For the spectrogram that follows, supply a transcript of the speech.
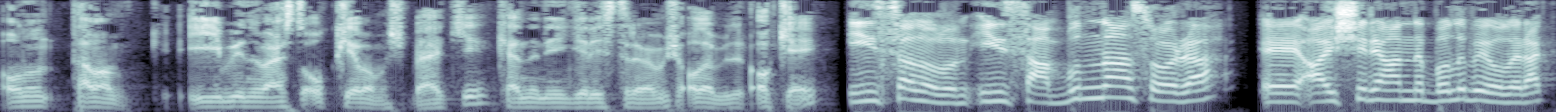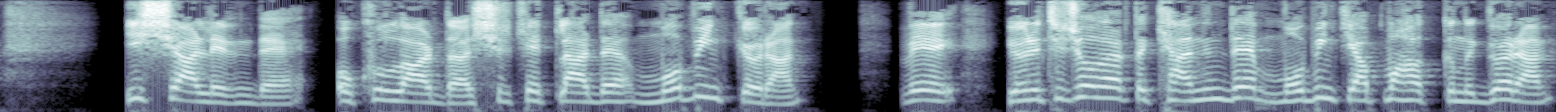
onun tamam iyi bir üniversite okuyamamış belki kendini iyi geliştirememiş olabilir okey. İnsan olun insan. Bundan sonra e, Ayşe Rihanna Balıbey olarak iş yerlerinde, okullarda, şirketlerde mobbing gören ve yönetici olarak da kendinde mobbing yapma hakkını gören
